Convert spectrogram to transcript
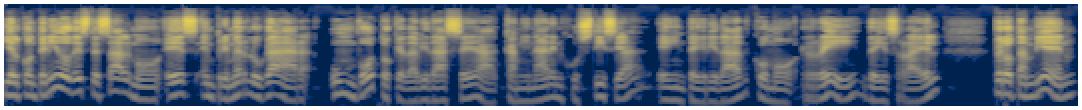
Y el contenido de este salmo es, en primer lugar, un voto que David hace a caminar en justicia e integridad como rey de Israel, pero también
